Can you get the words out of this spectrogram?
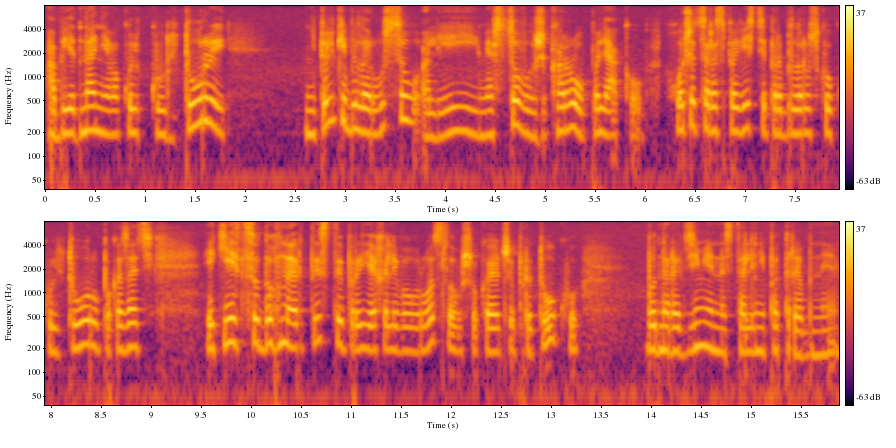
аб'яднанне ваколь культуры не толькі беларусаў але і мясцовых жыхароў палякаў. Хочацца распавесці пра беларускую культуру паказаць якія цудоўныя артысты прыехалі ва ўроцлаў шукаючы прытулку бо на радзіме яны сталі непатрэбныя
